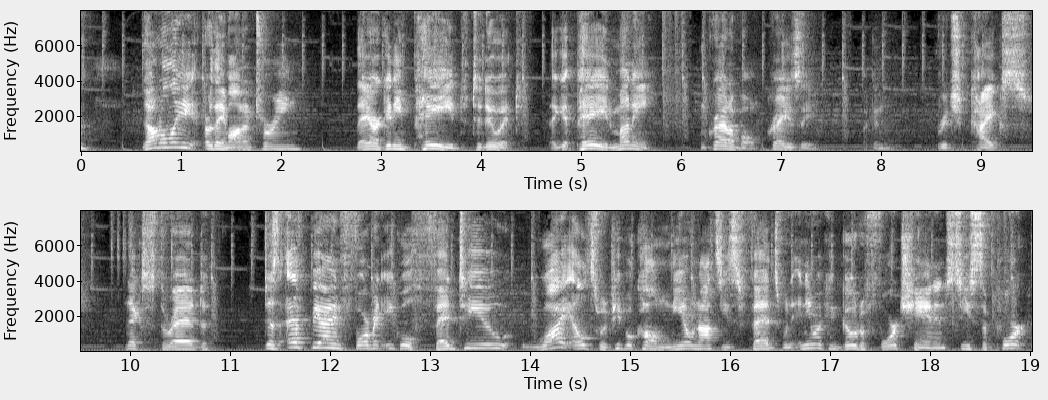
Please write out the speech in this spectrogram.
Not only are they monitoring, they are getting paid to do it. They get paid money. Incredible. Crazy. Fucking rich kikes. Next thread. Does FBI informant equal Fed to you? Why else would people call neo Nazis Feds when anyone can go to 4chan and see support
